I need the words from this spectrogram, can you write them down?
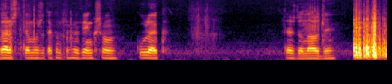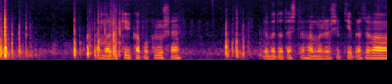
garstkę, może taką trochę większą kulek. Też Donaldy. A może kilka pokruszę. Żeby to też trochę może szybciej pracowało.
